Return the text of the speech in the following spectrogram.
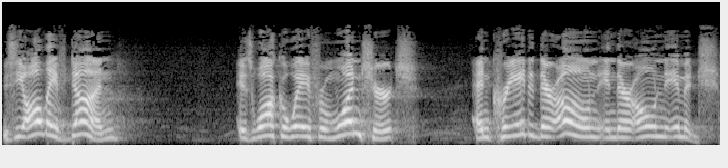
You see, all they've done is walk away from one church and created their own in their own image.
